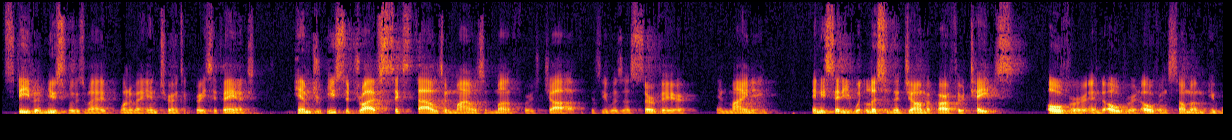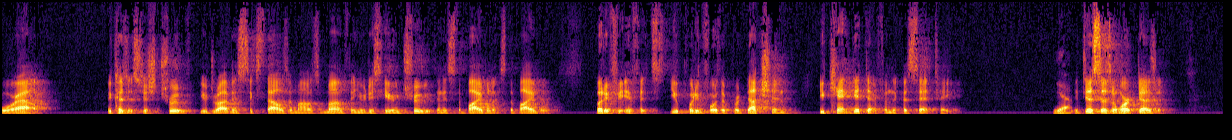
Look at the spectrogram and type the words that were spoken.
Stephen Musil, who's my one of my interns at Grace Advance. Him, he used to drive six thousand miles a month for his job because he was a surveyor in mining, and he said he would listen to John MacArthur tapes over and over and over, and some of them he wore out because it's just truth. You're driving 6,000 miles a month and you're just hearing truth, and it's the Bible, it's the Bible. But if, if it's you putting forth a production, you can't get that from the cassette tape. Yeah. It just doesn't work, does it?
